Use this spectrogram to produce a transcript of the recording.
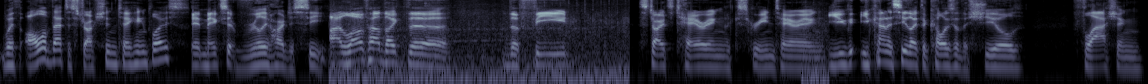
with all of that destruction taking place, it makes it really hard to see. I love how like the the feed starts tearing, like screen tearing. You you kind of see like the colors of the shield flashing.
